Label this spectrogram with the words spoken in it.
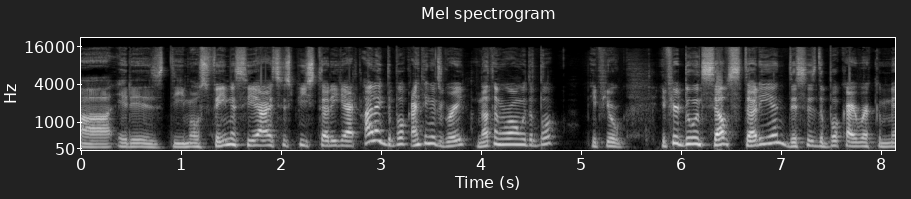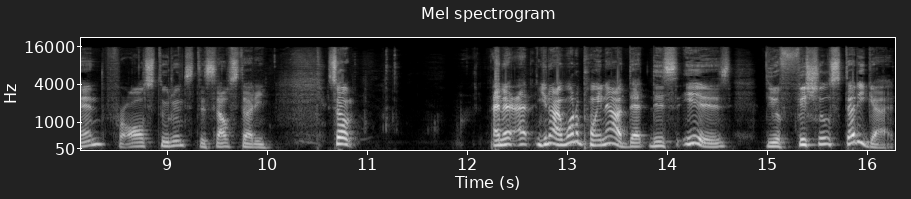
Uh, it is the most famous CISSP study guide. I like the book. I think it's great. Nothing wrong with the book. If you're if you're doing self-studying, this is the book I recommend for all students to self-study. So and, uh, you know, I want to point out that this is the official study guide.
